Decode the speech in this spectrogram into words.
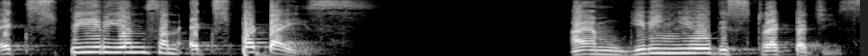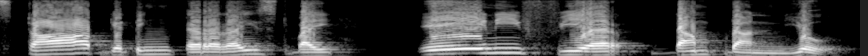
experience and expertise, I am giving you this strategy. Stop getting terrorized by any fear dumped on you.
